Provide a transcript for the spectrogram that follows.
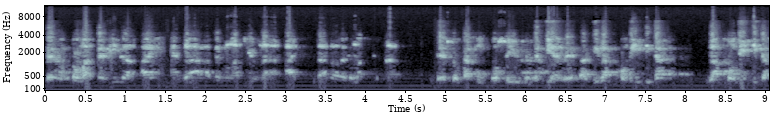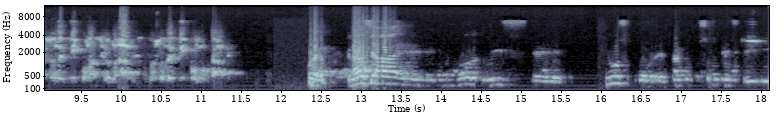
Pero tomar medidas hay que dar a lo nacional, hay que dar a lo nacional. Eso es casi imposible, ¿me entiendes? Aquí las políticas, las políticas son de tipo nacional, no son de tipo local. Bueno, gracias, eh, gobernador Luis eh, Cruz, por estar con nosotros y,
